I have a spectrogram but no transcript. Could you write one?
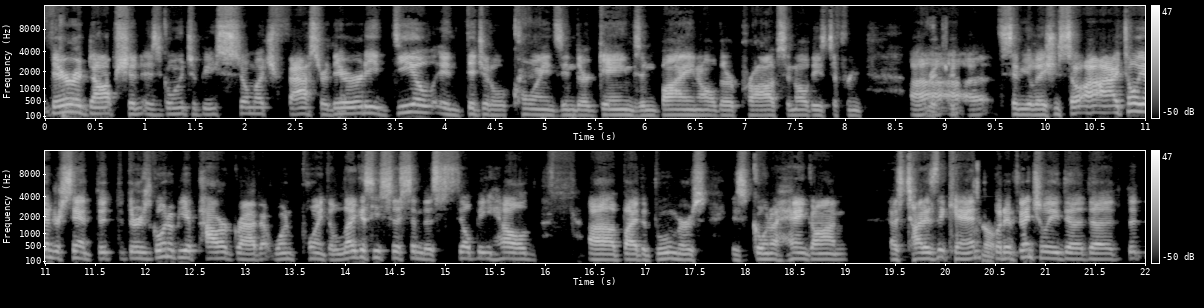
their adoption is going to be so much faster they already deal in digital coins in their games and buying all their props and all these different uh, uh, uh, simulations. So I, I totally understand that there's going to be a power grab at one point. The legacy system that's still being held uh, by the boomers is going to hang on as tight as they can, So- but eventually the the the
